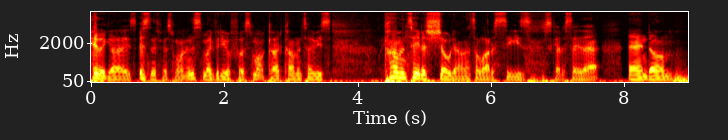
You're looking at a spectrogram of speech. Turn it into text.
Hey there guys, it's Infamous One, and this is my video for Smart Cod Commentaries Commentator Showdown. That's a lot of C's, just gotta say that. And um,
